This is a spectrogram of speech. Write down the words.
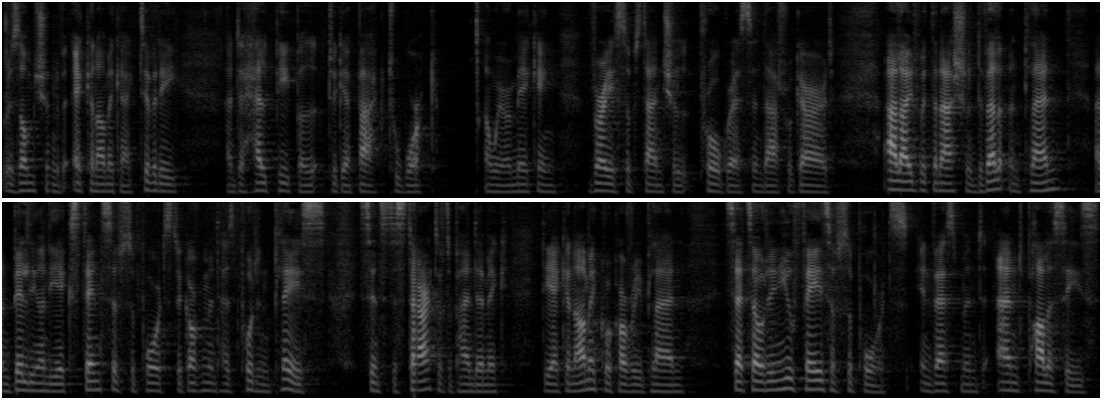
resumption of economic activity and to help people to get back to work. And we are making very substantial progress in that regard. Allied with the National Development Plan, and building on the extensive supports the government has put in place since the start of the pandemic, the Economic Recovery Plan sets out a new phase of supports, investment, and policies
